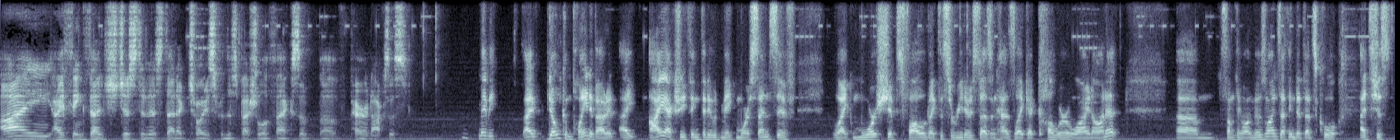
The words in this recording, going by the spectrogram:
I I think that's just an aesthetic choice for the special effects of, of Paradoxus. maybe i don't complain about it i i actually think that it would make more sense if like more ships followed like the cerritos does and has like a color line on it um something along those lines i think that that's cool it's just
